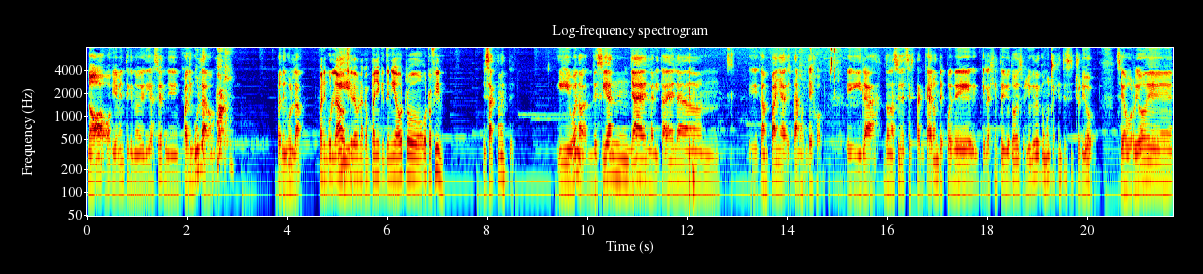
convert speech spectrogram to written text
No, obviamente que no debería ser, ni para ningún lado. para ningún lado. Para ningún lado, si era una campaña que tenía otro, otro fin. Exactamente. Y bueno, decían ya en la mitad de la eh, campaña, estamos lejos. y las donaciones se estancaron después de que la gente vio todo eso. Yo creo que mucha gente se choreó, se aburrió de,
